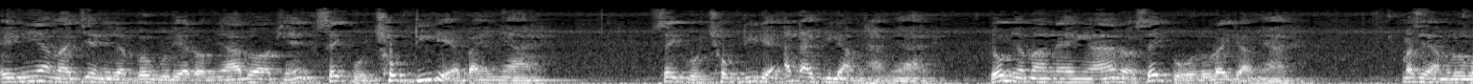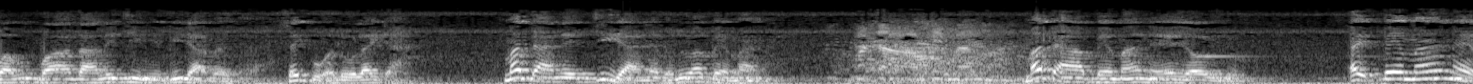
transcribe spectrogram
အိန္ဒိယမှာကျင့်နေတဲ့ပုံကိုယ်တွေကတော့များသောအားဖြင့်စိတ်ကိုချုပ်တီးတဲ့အပိုင်းများတယ် စိတ်ကိုချုပ်တီးတဲ့အတ္တကိလမထာများတယ်တို့မြန်မာနိုင်ငံကတော့စိတ်ကိုအလိုလိုက်တာများတယ်မဆရာမလိုပါဘူးဘာသာလေးကြည့်နေပြီးတာပဲဆိုတာစိတ်ကိုအလိုလိုက်တာမှတ်တာနဲ့ကြည်တာနဲ့ဘယ်လိုအပင်မှန်းမှတ်တာပင်မှန်းမှတ်တာပင်မှန်းနဲ့ရောပြီလို့အဲ့ပင်မန်းနဲ့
